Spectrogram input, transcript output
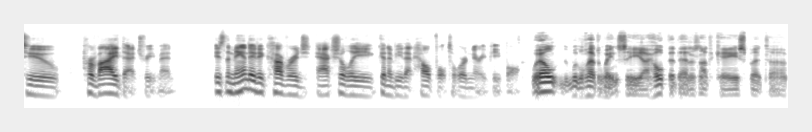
to provide that treatment, is the mandated coverage actually going to be that helpful to ordinary people? Well, we'll have to wait and see. I hope that that is not the case, but. Uh,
